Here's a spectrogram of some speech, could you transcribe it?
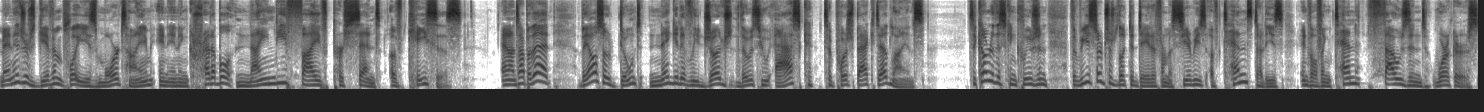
managers give employees more time in an incredible 95% of cases. And on top of that, they also don't negatively judge those who ask to push back deadlines. To come to this conclusion, the researchers looked at data from a series of 10 studies involving 10,000 workers,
